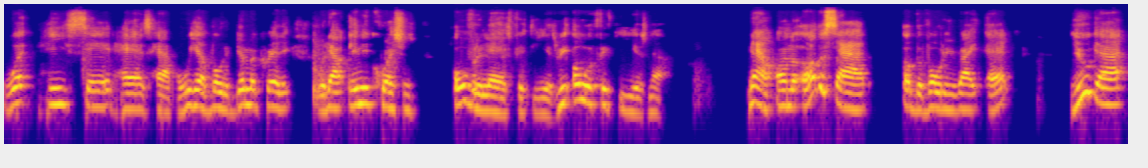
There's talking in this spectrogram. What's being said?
what he said has happened. We have voted Democratic without any questions over the last 50 years. We over 50 years now. Now, on the other side of the Voting Right Act, you got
